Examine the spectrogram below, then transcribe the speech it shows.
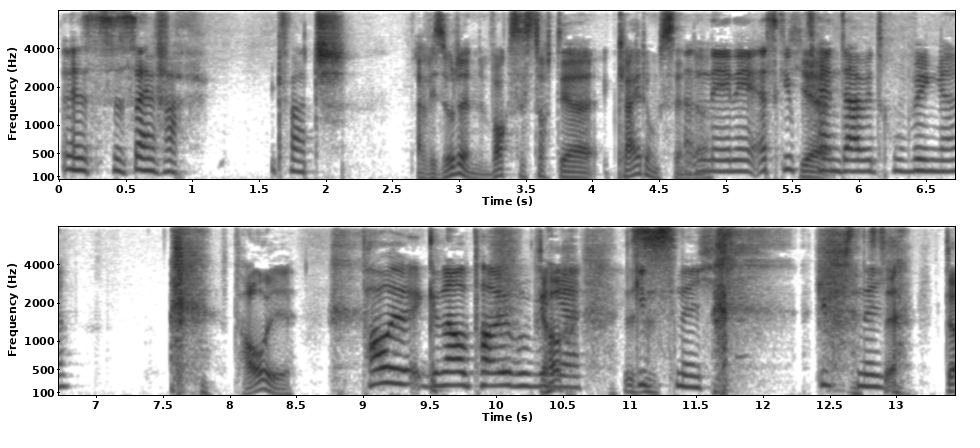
Es ist einfach Quatsch. Aber wieso denn? Vox ist doch der Kleidungssender. Nee, nee, es gibt Hier. keinen David Rubinger. Paul. Paul, genau, Paul Rubinger. Doch, Gibt's ist- nicht. Gibt's nicht.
